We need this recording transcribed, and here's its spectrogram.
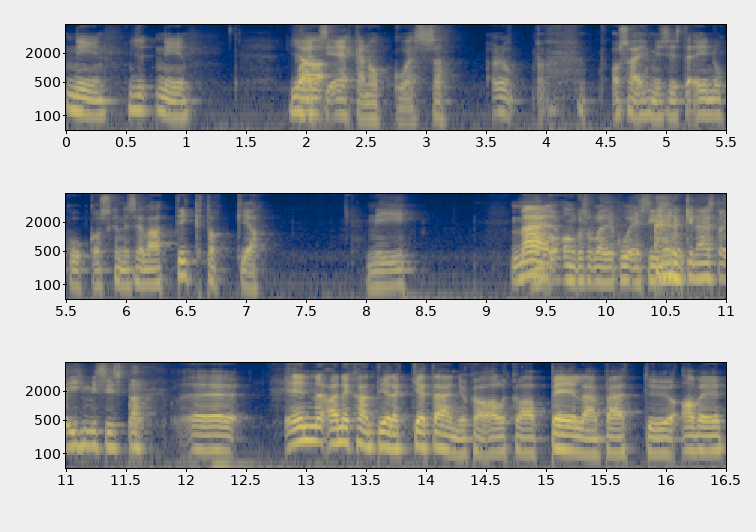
Niin, j- niin. Ja... Paitsi ehkä nukkuessa. no, osa ihmisistä ei nuku, koska ne selaa TikTokia. Niin. Mä Onko, onko sulla joku esimerkki näistä ihmisistä? En ainakaan tiedä ketään, joka alkaa p päättyy aveen,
